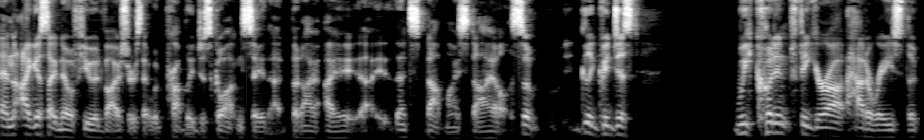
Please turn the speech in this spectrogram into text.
and I guess I know a few advisors that would probably just go out and say that, but I, I, I that's not my style. So like we just we couldn't figure out how to raise the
